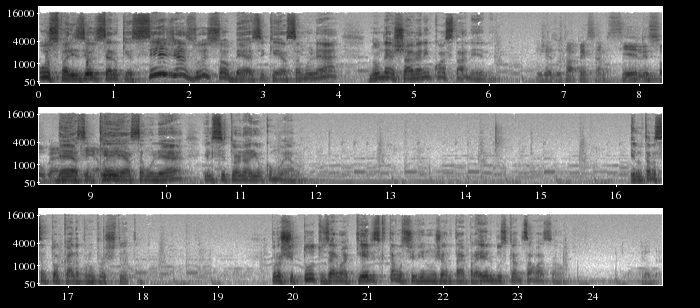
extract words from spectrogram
Os fariseus disseram o quê? Se Jesus soubesse quem é essa mulher, não deixava ela encostar nele. E Jesus estava pensando, se eles soubessem é, assim, quem, quem é, é essa mulher, eles se tornariam como ela. Ele não estava sendo tocado por uma prostituta. Prostitutos eram aqueles que estavam servindo um jantar para ele buscando salvação. Meu Deus.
